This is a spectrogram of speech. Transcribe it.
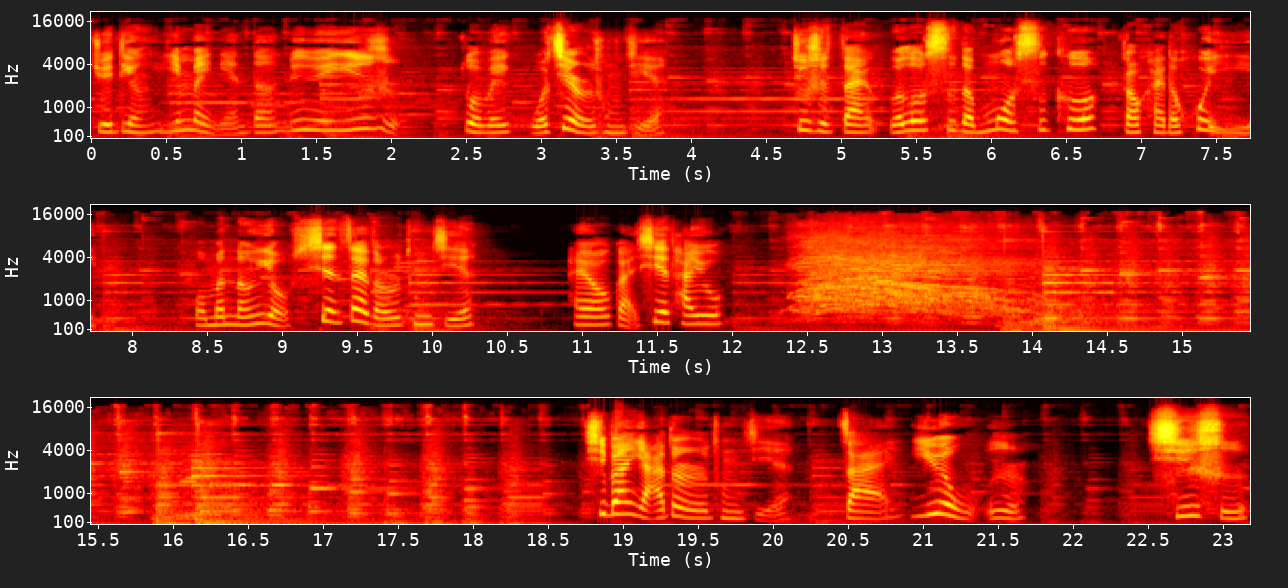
决定以每年的六月一日作为国际儿童节。就是在俄罗斯的莫斯科召开的会议，我们能有现在的儿童节，还要感谢他哟。西班牙的儿童节在一月五日，其实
